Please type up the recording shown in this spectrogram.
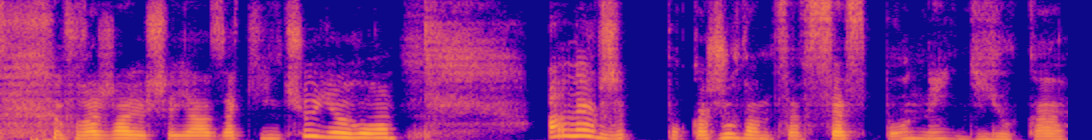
вважаю, що я закінчу його. Але вже покажу вам це все з понеділка,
